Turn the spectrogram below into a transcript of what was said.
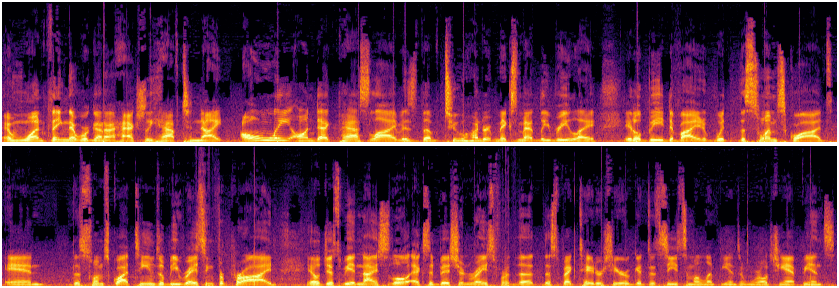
And one thing that we're going to actually have tonight, only on Deck Pass Live, is the 200 mixed medley relay. It'll be divided with the swim squads and the swim squad teams will be racing for pride. It'll just be a nice little exhibition race for the, the spectators here who get to see some Olympians and world champions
